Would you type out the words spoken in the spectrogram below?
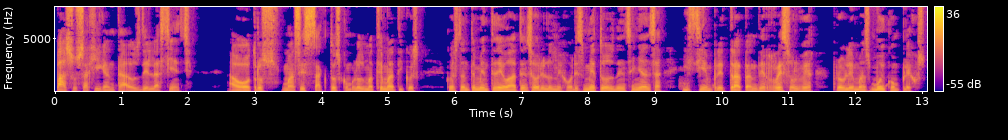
pasos agigantados de la ciencia. A otros más exactos, como los matemáticos, constantemente debaten sobre los mejores métodos de enseñanza y siempre tratan de resolver problemas muy complejos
